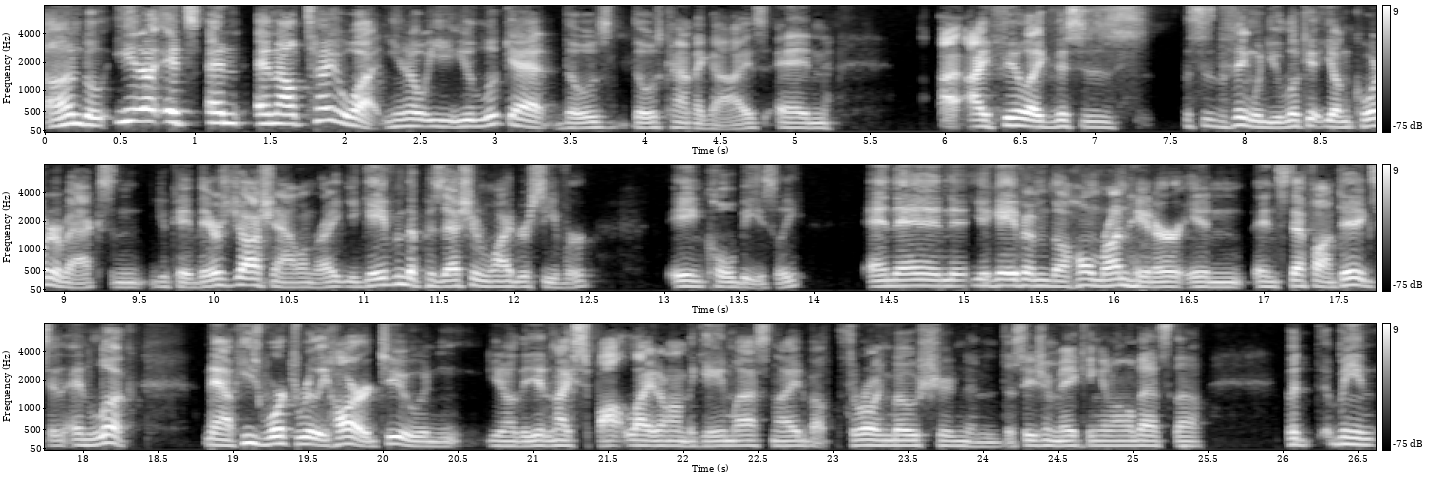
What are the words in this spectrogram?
unbelievable you know it's and and i'll tell you what you know you, you look at those those kind of guys and I, I feel like this is this is the thing when you look at young quarterbacks and okay, there's Josh Allen, right? You gave him the possession wide receiver in Cole Beasley. And then you gave him the home run hitter in in Stefon Diggs. And, and look, now he's worked really hard too. And you know, they did a nice spotlight on the game last night about throwing motion and decision making and all that stuff. But I mean,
